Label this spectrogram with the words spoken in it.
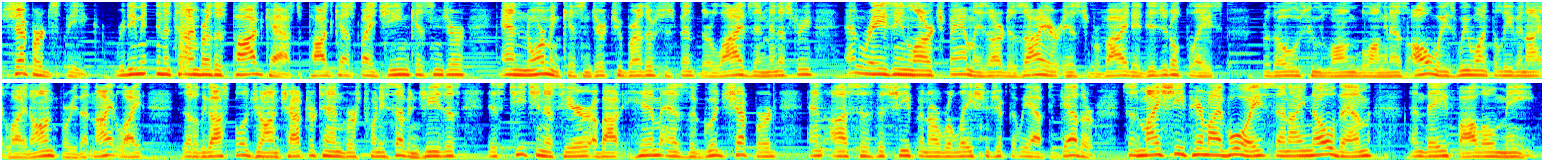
Shepherd Speak, Redeeming the Time Brothers podcast, a podcast by Gene Kissinger and Norman Kissinger, two brothers who spent their lives in ministry and raising large families. Our desire is to provide a digital place for those who long belong. And as always, we want to leave a nightlight on for you. That nightlight is out of the Gospel of John, chapter 10, verse 27. Jesus is teaching us here about Him as the Good Shepherd and us as the sheep and our relationship that we have together. It says, My sheep hear my voice, and I know them, and they follow me.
